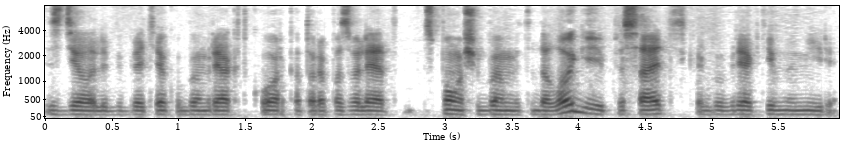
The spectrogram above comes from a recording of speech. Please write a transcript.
сделали библиотеку BM React Core, которая позволяет с помощью BM методологии писать как бы в реактивном мире.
